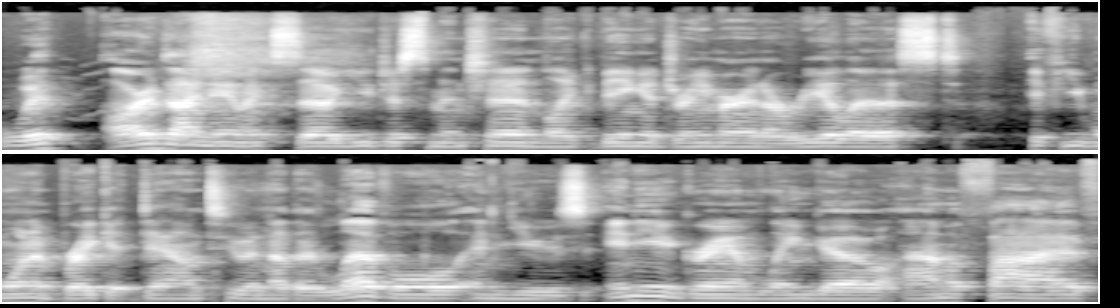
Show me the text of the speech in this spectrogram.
With our dynamics, so you just mentioned like being a dreamer and a realist. If you want to break it down to another level and use Enneagram lingo, I'm a five,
